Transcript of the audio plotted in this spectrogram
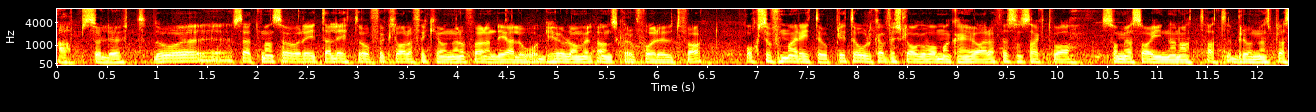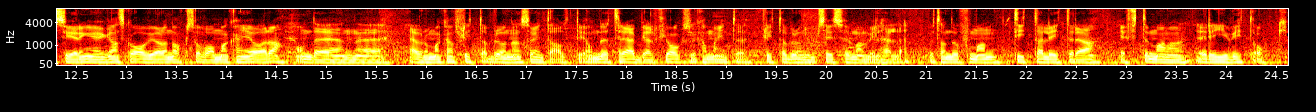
Absolut. Då eh, sätter man sig och ritar lite och förklarar för kunden och för en dialog hur de vill, önskar att få det utfört. Och så får man rita upp lite olika förslag och vad man kan göra. För som sagt var, som jag sa innan, att, att brunnens placering är ganska avgörande också vad man kan göra. Om det är en, eh, även om man kan flytta brunnen så är det inte alltid. Om det är träbjälklag så kan man inte flytta brunnen precis hur man vill heller. Utan då får man titta lite där efter man har rivit och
